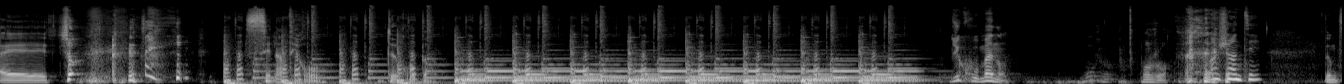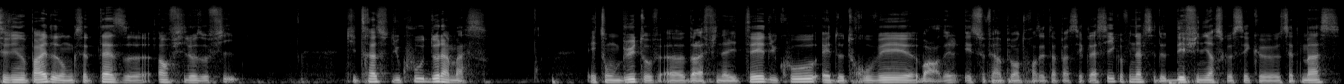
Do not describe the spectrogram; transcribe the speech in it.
Et chaud C'est l'interro de Robin. Du coup, Manon. Bonjour. Bonjour. Enchanté. donc, tu es venu nous parler de donc, cette thèse euh, en philosophie qui traite du coup de la masse. Et ton but euh, dans la finalité, du coup, est de trouver. Euh, bon, et se fait un peu en trois étapes assez classiques au final, c'est de définir ce que c'est que cette masse,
